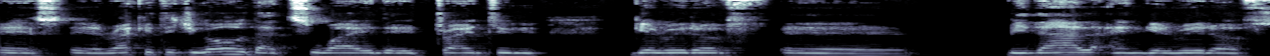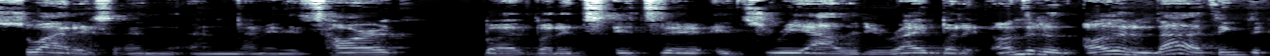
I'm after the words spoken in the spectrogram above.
uh, uh Rakitic go. That's why they're trying to get rid of uh, Vidal and get rid of Suarez. And and I mean it's hard, but but it's it's uh, it's reality, right? But under the, other than that, I think the,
